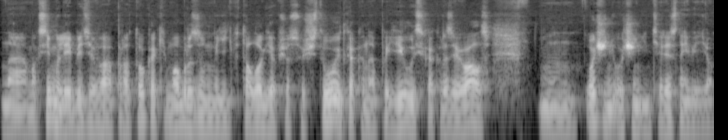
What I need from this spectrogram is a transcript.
Максима Лебедева про то, каким образом египтология вообще существует, как она появилась, как развивалась. Очень-очень интересное видео.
